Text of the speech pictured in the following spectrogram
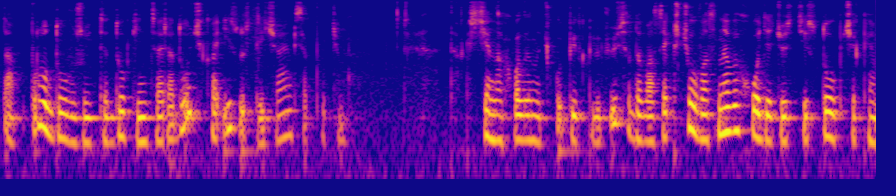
Так, продовжуйте до кінця рядочка і зустрічаємося потім. Так, ще на хвилиночку підключуся до вас. Якщо у вас не виходять ось ці стовпчики,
